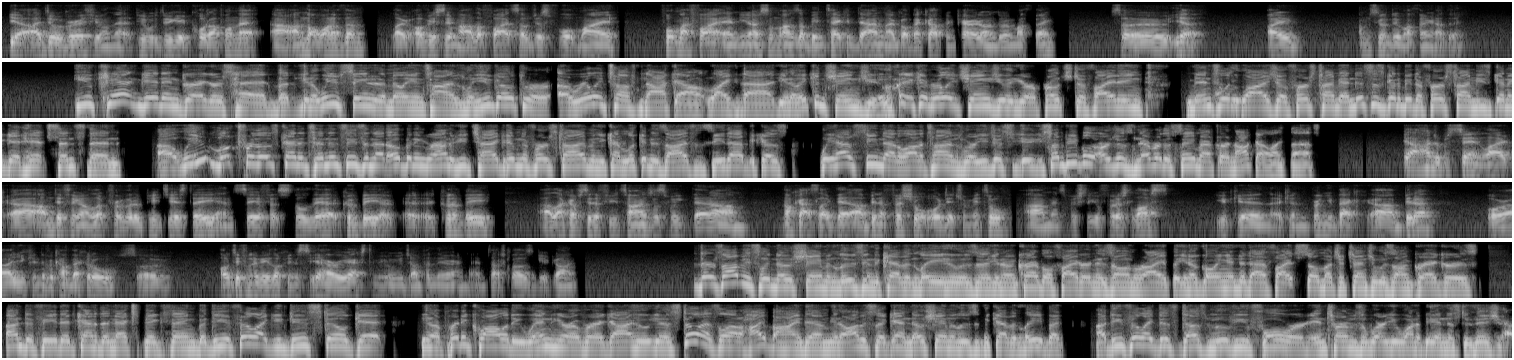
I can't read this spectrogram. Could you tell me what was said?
yeah, I do agree with you on that. People do get caught up on that. Uh, I'm not one of them. Like, obviously, in my other fights, I've just fought my fought my fight, and you know, sometimes I've been taken down, and I got back up and carried on doing my thing. So, yeah, I I'm just gonna do my thing out there. you can't get in Gregor's head, but you know, we've seen it a million times. When you go through a really tough knockout like that, you know, it can change you. It can really change you in your approach to fighting, mentally wise, your first time. And this is going to be the first time he's going to get hit since then. Uh, will you look for those kind of tendencies in that opening round if you tag him the first time and you kind of look in his eyes and see that? Because we have seen that a lot of times where you just, you, some people are just never the same after a knockout like that. Yeah, hundred percent. Like, uh, I'm definitely gonna look for a bit of PTSD and see if it's still there. It could be, it, it it couldn't be. Uh, like I've said a few times this week, that um, knockouts like that are beneficial or detrimental. Um, especially your first loss, you can it can bring you back uh, better, or uh, you can never come back at all. So, I'll definitely be looking to see how he reacts to me when we jump in there and, and touch gloves and get going. there's obviously no shame in losing to Kevin Lee, who is a you know incredible fighter in his own right. But you know, going into that fight, so much attention was on Gregor's undefeated, kind of the next big thing. But do you feel like you do still get you know a pretty quality win here over a guy who you know still has a lot of hype behind him? You know, obviously, again, no shame in losing to Kevin Lee, but uh, do you feel like this does move you forward in terms of where you want to be in this division?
